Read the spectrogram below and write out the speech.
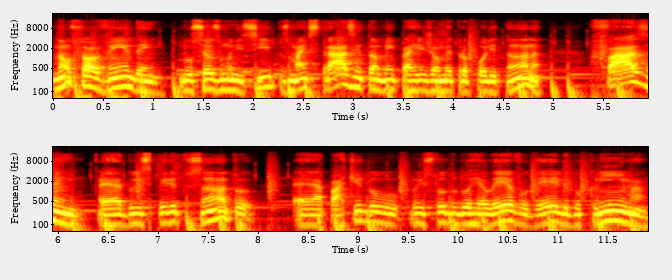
não só vendem nos seus municípios, mas trazem também para a região metropolitana, fazem é, do Espírito Santo, é, a partir do, do estudo do relevo dele, do clima,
